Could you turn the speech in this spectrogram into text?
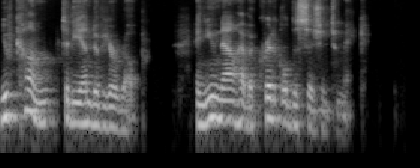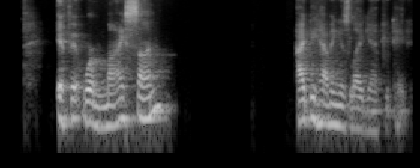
You've come to the end of your rope and you now have a critical decision to make. If it were my son, I'd be having his leg amputated.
